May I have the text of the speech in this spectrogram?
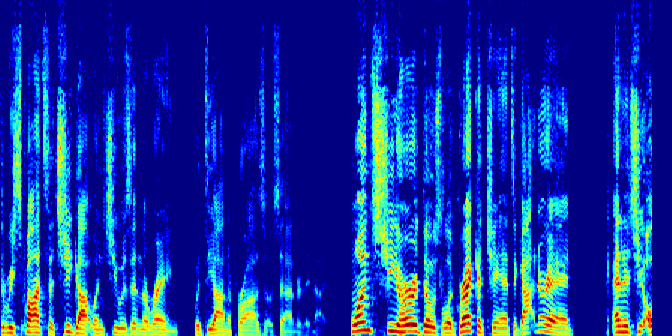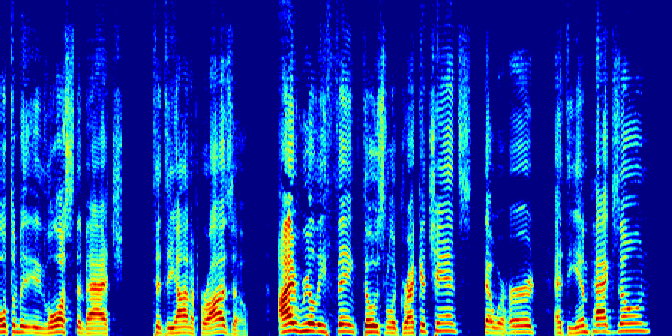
the response that she got when she was in the ring with Deonna Purrazzo Saturday night. Once she heard those LaGreca chants, it got in her head, and then she ultimately lost the match to Deonna Purrazzo. I really think those LaGreca chants that were heard at the impact zone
